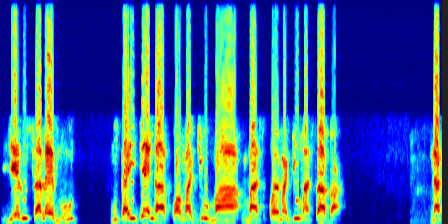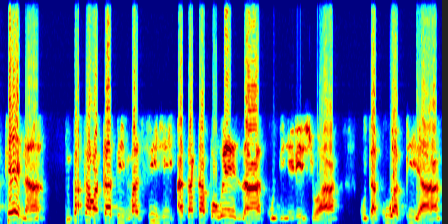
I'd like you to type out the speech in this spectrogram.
Yerusalemu mtaijenga kwa majuma kwa majuma saba. Na tena mpaka wakati masihi atakapoweza kudhihirishwa kutakuwa pia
